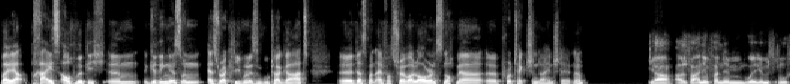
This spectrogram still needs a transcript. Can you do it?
weil der Preis auch wirklich ähm, gering ist und Ezra Cleveland ist ein guter Guard, äh, dass man einfach Trevor Lawrence noch mehr äh, Protection dahin stellt, ne? Ja, also vor allen Dingen von dem Williams-Move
